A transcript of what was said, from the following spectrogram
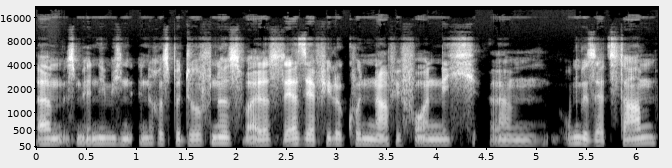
Ähm, ist mir nämlich ein inneres Bedürfnis, weil das sehr, sehr viele Kunden nach wie vor nicht ähm, umgesetzt haben.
